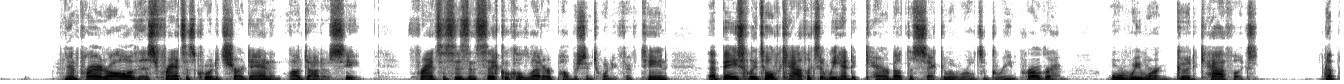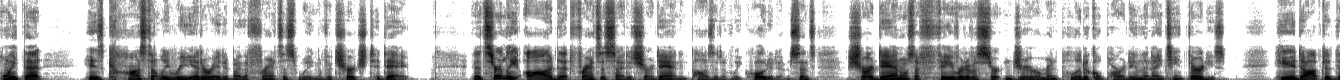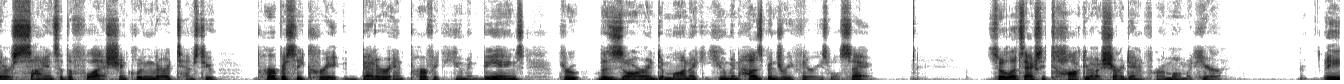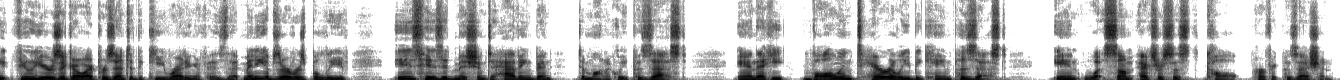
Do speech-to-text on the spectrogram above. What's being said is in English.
And prior to all of this, Francis quoted Chardin in Laudato Si, Francis's encyclical letter published in 2015 that basically told Catholics that we had to care about the secular world's green program, or we weren't good Catholics. A point that is constantly reiterated by the Francis wing of the church today. And it's certainly odd that Francis cited Chardin and positively quoted him, since Chardin was a favorite of a certain German political party in the 1930s. He adopted their science of the flesh, including their attempts to purposely create better and perfect human beings through bizarre and demonic human husbandry theories, we'll say. So let's actually talk about Chardin for a moment here. A few years ago, I presented the key writing of his that many observers believe is his admission to having been demonically possessed and that he voluntarily became possessed in what some exorcists call perfect possession,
